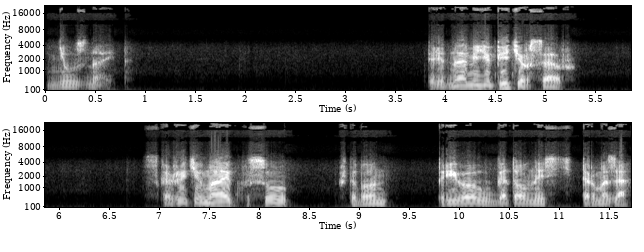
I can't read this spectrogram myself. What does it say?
не узнает. Перед нами Юпитер, сэр. Скажите Майклсу, чтобы он привел в готовность тормоза.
